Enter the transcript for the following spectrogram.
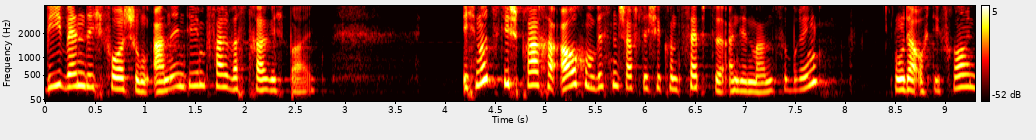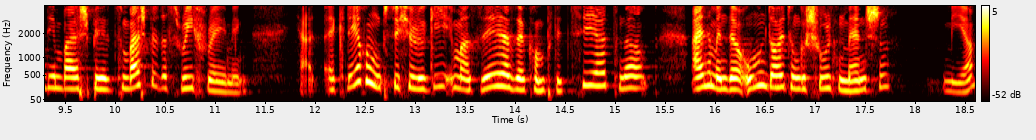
Wie wende ich Forschung an in dem Fall? Was trage ich bei? Ich nutze die Sprache auch, um wissenschaftliche Konzepte an den Mann zu bringen. Oder auch die Frau in dem Beispiel. Zum Beispiel das Reframing. Ja, Erklärung Psychologie immer sehr, sehr kompliziert. Ne? Einem in der Umdeutung geschulten Menschen, mir,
